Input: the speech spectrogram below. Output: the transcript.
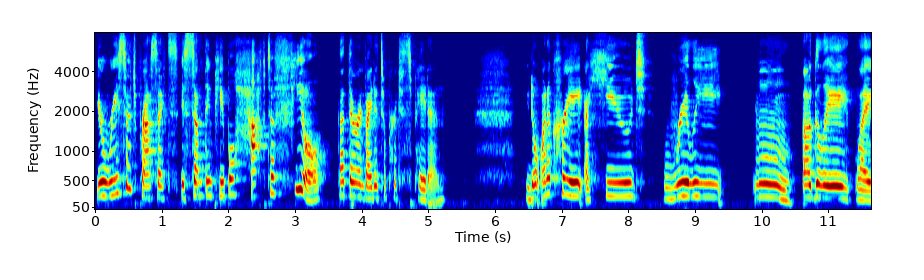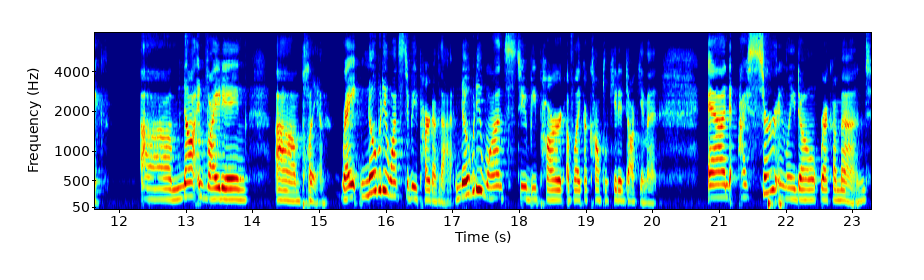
Your research process is something people have to feel that they're invited to participate in. You don't want to create a huge, really mm, ugly, like um, not inviting um, plan, right? Nobody wants to be part of that. Nobody wants to be part of like a complicated document. And I certainly don't recommend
